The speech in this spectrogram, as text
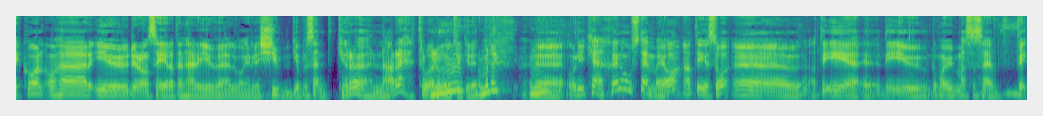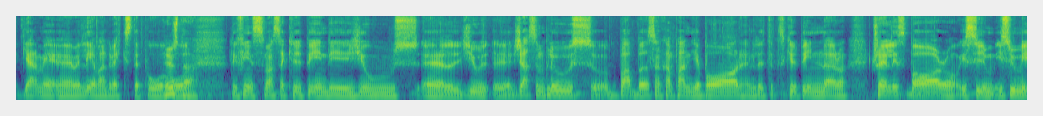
Icon. Och här är ju det de säger att den här är ju väl, vad är det, 20% grönare tror jag de uttrycker det. Ja, det mm. Eh, och det kanske nog stämmer, ja, att det är så. Eh, att det är, det är ju, de har ju massa så här väggar med eh, levande växter på. Just och det. det finns massa kryp in, det är juice, eh, ju, eh, jazz and blues, och bubbles, en champagnebar, en litet kryp in där och trellis bar och Izumi, Izumi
